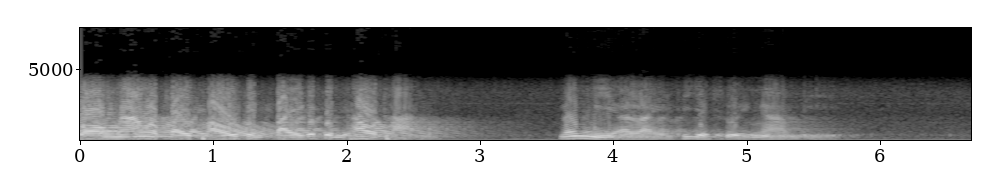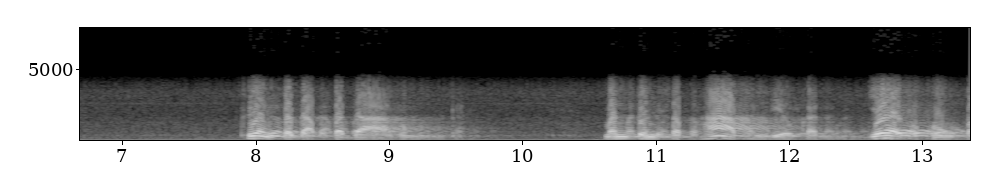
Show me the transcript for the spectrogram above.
ฟองน้ำออกไปเผาเป็นไปก็เป็นเท่าฐาน แล้วมีอะไรที่จะสวยงามดี เครื่องประดับประดาก็เหมือนกัน มันเป็นสภาพอันเดียวกัน แยกลงไป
